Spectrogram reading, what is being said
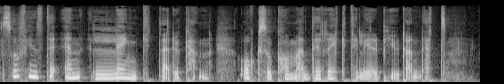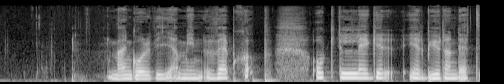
så finns det en länk där du kan också komma direkt till erbjudandet. Man går via min webbshop och lägger erbjudandet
